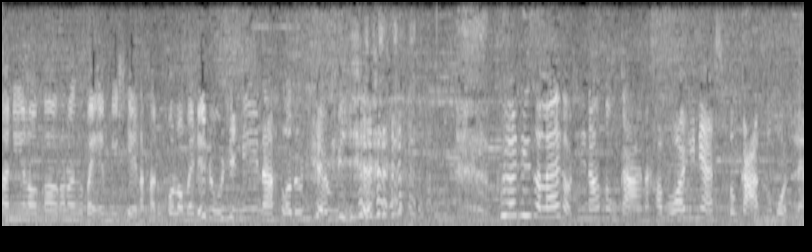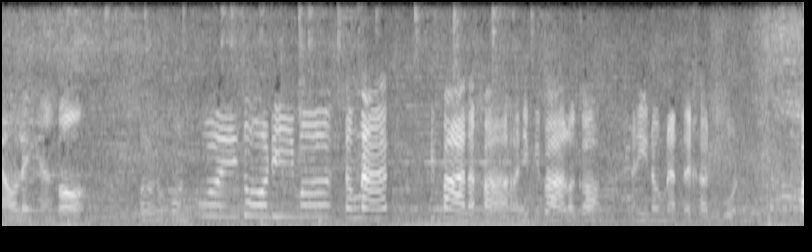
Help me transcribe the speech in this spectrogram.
ตอนนี้เราก็กำลังจะไป MBK นะคะทุกคนเราไม่ได้ดูที่นี่นะเราดูที่ MBK เพื่อที่จะแลกกับที่นั่งตรงกลางนะคะเพราะว่าที่เนี่ยตรงกลางคือหมดแล้วอะไรเงี้ยก็เออทุกคนโอ้ยจอดีมากน้องนัทพี่ปานะคะ อันนี้พี่ปาแล้วก็อันนี้น้องนัทนะคะทุกคนไป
